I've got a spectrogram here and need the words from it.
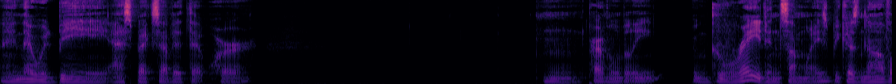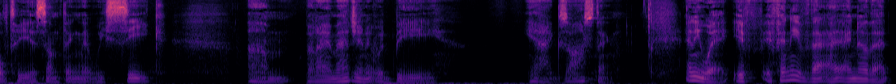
I mean, there would be aspects of it that were hmm, probably great in some ways because novelty is something that we seek. Um, but I imagine it would be, yeah, exhausting. Anyway, if if any of that, I, I know that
